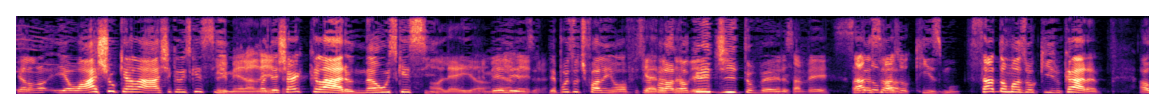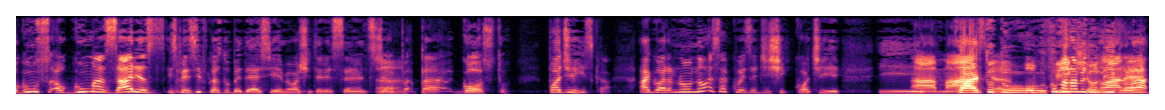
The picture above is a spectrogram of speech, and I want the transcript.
E, ela não- e eu acho que ela acha que eu esqueci. Primeira pra letra. deixar claro, não esqueci. olha aí, ó. Primeira Beleza. letra. Depois eu te falo em off, você vai falar, não saber. acredito, velho. Quero saber. Sadomasoquismo. Sadomasoquismo, cara, alguns, algumas áreas específicas do BDSM eu acho interessantes, já Ah. pra- pra- gosto. Pode riscar. Agora, não, não essa coisa de chicote e Ah, quarto máscara, do. Pulp como é o nome do livro lá, lá? né?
